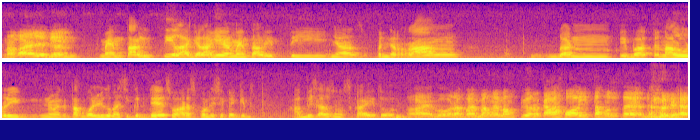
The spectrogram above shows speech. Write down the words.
makanya jadi dan mentality lagi-lagi kan mentalitinya penyerang dan ibaratnya naluri mencetak gol juga masih gede Suarez kondisi kayak gitu habis langsung sekali itu Makanya gue udah memang memang pure kalah kualitas maksudnya udah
